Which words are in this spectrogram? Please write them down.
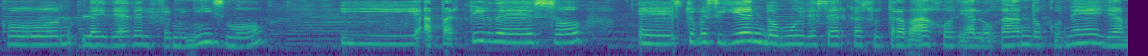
con la idea del feminismo y a partir de eso eh, estuve siguiendo muy de cerca su trabajo, dialogando con ella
